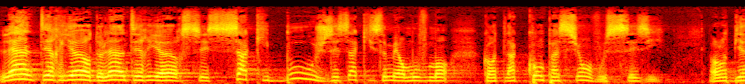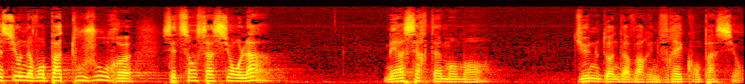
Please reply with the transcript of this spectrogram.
l'intérieur de l'intérieur, c'est ça qui bouge, c'est ça qui se met en mouvement quand la compassion vous saisit. Alors bien sûr, nous n'avons pas toujours euh, cette sensation-là, mais à certains moments, Dieu nous donne d'avoir une vraie compassion.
